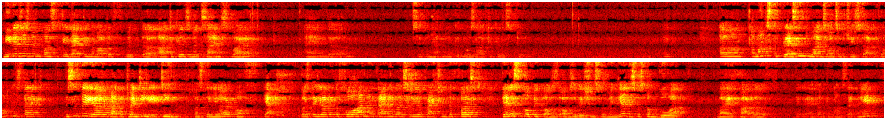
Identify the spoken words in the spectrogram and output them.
Neeraj has been constantly writing a lot of with, uh, articles with Science Wire, and um, so you can have a look at those articles too. Right? Um, amongst the present ones also which we started on is that this is the year, rather 2018 was the year of, yeah, was the year of the 400th anniversary of actually the first telescopic observations from India. This was from Goa by a Father, I can't pronounce that name,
